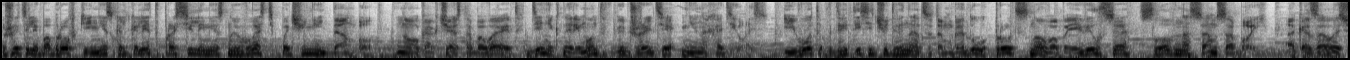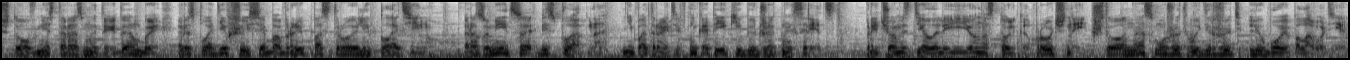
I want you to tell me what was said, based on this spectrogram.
Жители Бобровки несколько лет просили местную власть починить дамбу, но, как часто бывает, денег на ремонт в бюджете не находилось. И вот в 2012 году пруд снова появился, словно сам собой. Оказалось, что вместо размытой дамбы расплодившиеся бобры построили плотину. Разумеется, бесплатно, не потратив ни копейки бюджетных средств. Причем сделали ее настолько прочной, что она сможет выдержать любое половодье.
